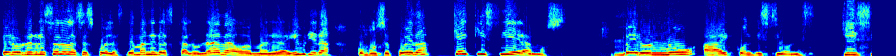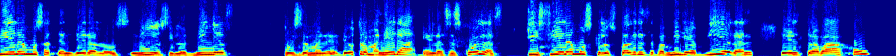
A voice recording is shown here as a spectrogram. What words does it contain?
pero regresar a las escuelas de manera escalonada o de manera híbrida, como se pueda, que quisiéramos, mm. pero no hay condiciones. Quisiéramos atender a los niños y las niñas pues de, de otra manera en las escuelas. Quisiéramos que los padres de familia vieran el trabajo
